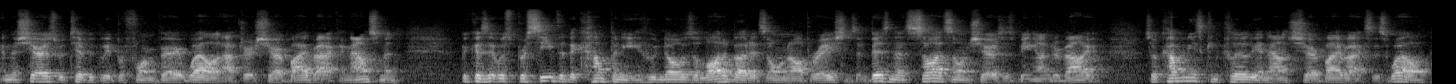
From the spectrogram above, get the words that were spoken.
and the shares would typically perform very well after a share buyback announcement because it was perceived that the company, who knows a lot about its own operations and business, saw its own shares as being undervalued. So companies can clearly announce share buybacks as well,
